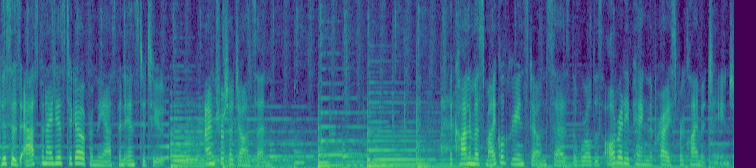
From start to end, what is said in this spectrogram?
This is Aspen Ideas to Go from the Aspen Institute. I'm Trisha Johnson. Economist Michael Greenstone says the world is already paying the price for climate change.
